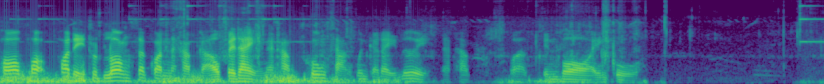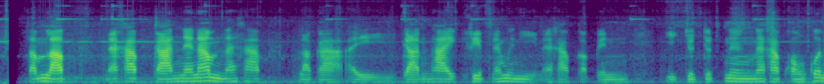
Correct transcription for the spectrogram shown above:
พ่อพ่อพ่อได้ทดลองสักก่อนนะครับก็เอาไปได้นะครับ โครงสร้างเพิ่นก็ได้เลยนะครับ ว่าเป็นบอเองโกสำหรับนะครับการแนะนำนะครับแล้วก็ไอการถ่ายคลิปในมือนี้นะครับ ก็เป็นอีกจุดจุดหนึ่งนะครับ ของคน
